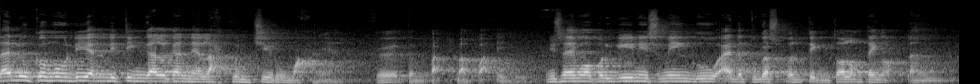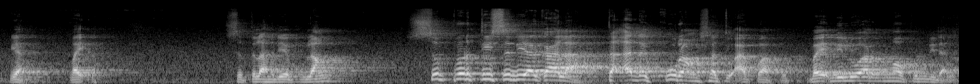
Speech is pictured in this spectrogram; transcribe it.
Lalu kemudian ditinggalkannya lah kunci rumahnya ke tempat bapak ibu. Ini saya mau pergi ni seminggu ada tugas penting, tolong tengok dan ya, baiklah. Setelah dia pulang seperti sedia kala, tak ada kurang satu apapun, baik di luar maupun di dalam.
